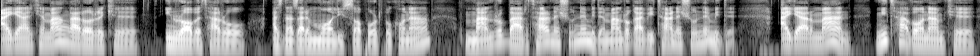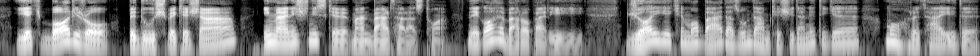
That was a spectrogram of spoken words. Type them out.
اگر که من قراره که این رابطه رو از نظر مالی ساپورت بکنم من رو برتر نشون نمیده. من رو قویتر نشون نمیده. اگر من می‌توانم که یک باری رو به دوش بکشم این معنیش نیست که من برتر از تو هم. نگاه برابری جاییه که ما بعد از اون دم کشیدن دیگه مهر تایید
